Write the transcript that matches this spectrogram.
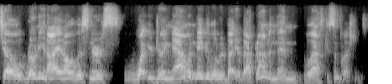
tell Rony and I and all the listeners what you're doing now, and maybe a little bit about your background, and then we'll ask you some questions.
